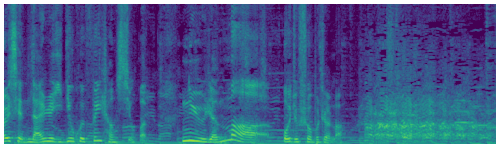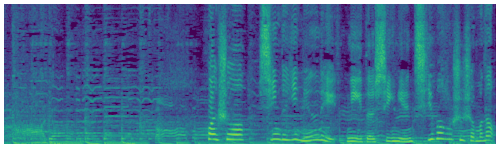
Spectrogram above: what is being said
而且男人一定会非常喜欢，女人嘛，我就说不准了。话说，新的一年里，你的新年期望是什么呢？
